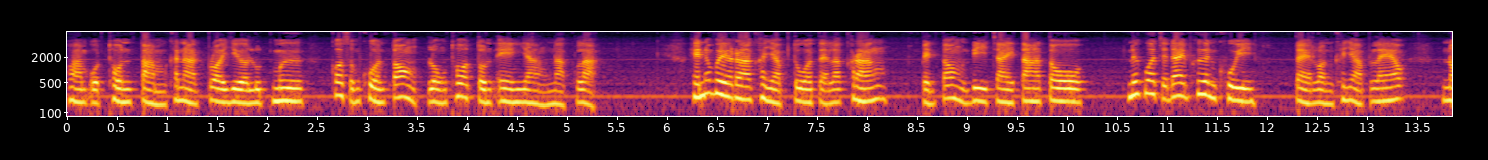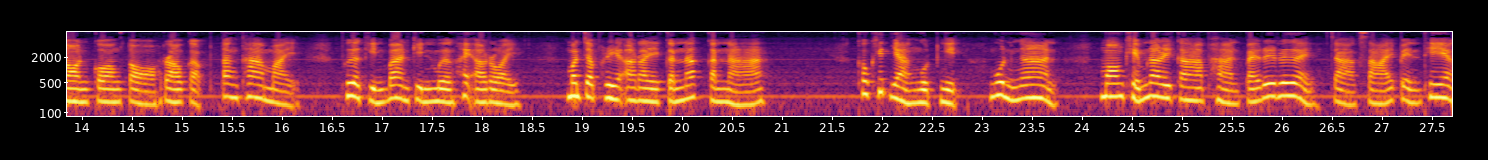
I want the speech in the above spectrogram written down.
ความอดทนต่ำขนาดปล่อยเหยื่อหลุดมือ ก็สมควรต้องลงโทษตนเองอย่างหนักละเห็นเวลาขยับตัวแต่ละครั้ง เป็นต้องดีใจตาโต นึกว่าจะได้เพื่อนคุย แต่หล่อนขยับแล้ว นอนกองต่อราวกับตั้งท่าใหม่ เพื่อกินบ้านกินเมืองให้อร่อย มันจะเพลียอะไรกันนักกันหนา เขาคิดอย่างหงุดหงิด งุ่นง่านมองเข็มนาฬิกาผ่านไปเรื่อยๆ จากสายเป็นเที่ยง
